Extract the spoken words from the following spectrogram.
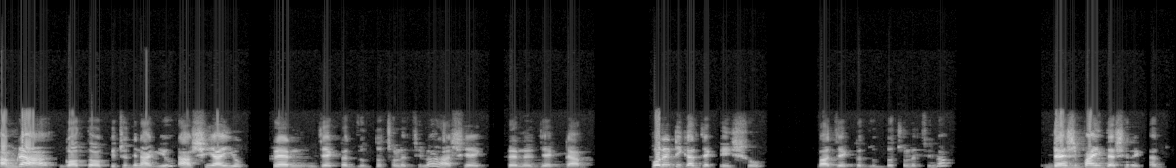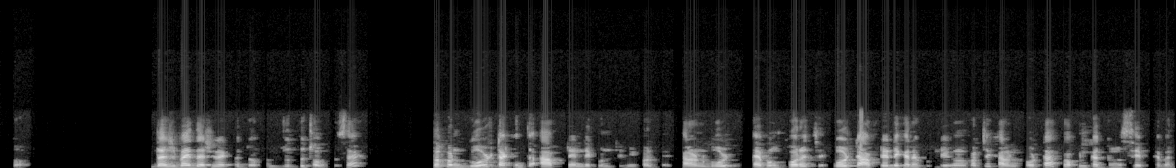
আমরা গত কিছুদিন আগেও রাশিয়া, ইউক্রেন যে একটা যুদ্ধ চলেছিল, রাশিয়া, ইউক্রেনের যে একটা পলিটিক্যাল যে একটা ইস্যু বা যে একটা যুদ্ধ চলেছিল, দেশ বাই দেশের একটা যুদ্ধ। দেশ বাই দেশের একটা যখন যুদ্ধ চলতেছে। তখন গোল্ডটা কিন্তু আপ ট্রেন্ডে কন্টিনিউ করবে। কারণ গোল্ড এবং করেছে গোল্ডটা আপ ট্রেন্ডে কেন কন্টিনিউ করছে? কারণ ওটা তখনকার জন্য সেফ হেভেন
